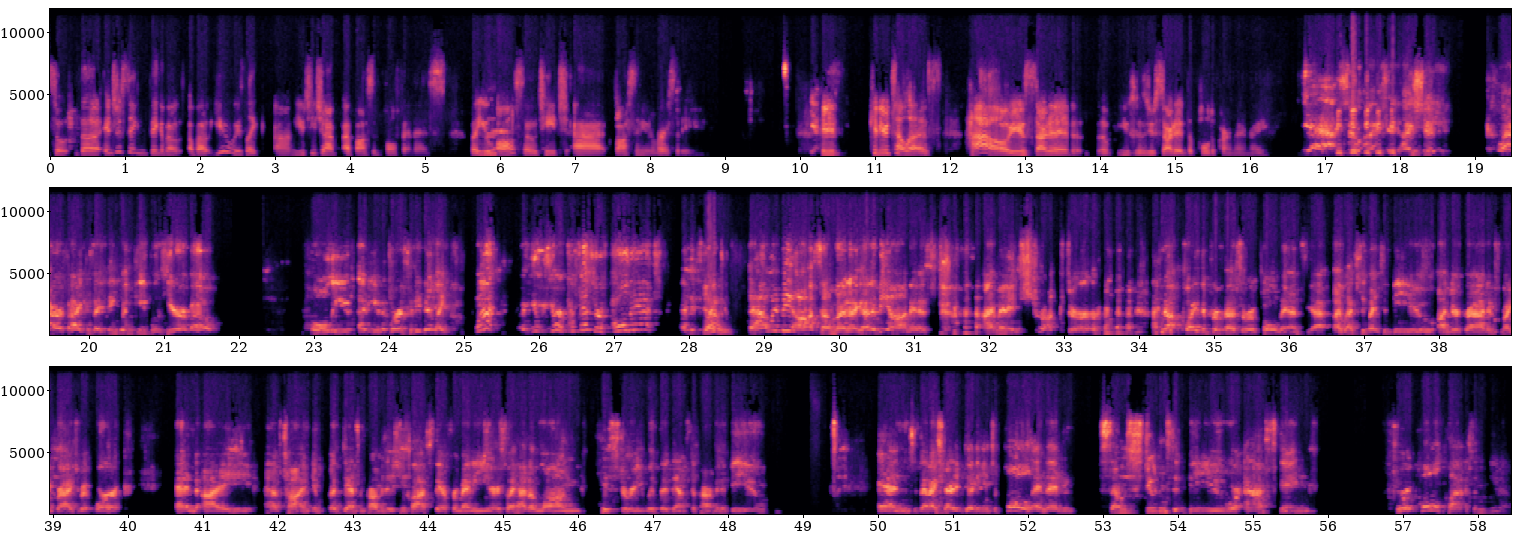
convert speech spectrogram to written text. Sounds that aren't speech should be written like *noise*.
so the interesting thing about about you is like um, you teach at, at Boston Pole Fitness, but you Mhm. also teach at Boston University. Yes. Can you can you tell us how you started the you because you started the pole department, right? Yeah, *laughs* so I should I should clarify because I think when people hear about pole at a university, they're like, "What? Are you you're a professor of pole dance?" And it's like Yes. That would be awesome, but I got to be honest, *laughs* I'm an instructor. *laughs* I'm not quite the professor of pole dance yet. I actually went to BU undergrad and for my graduate work. And I have taught an, a dance improvisation class there for many years. So I had a long history with the dance department at BU. And then I started getting into pole, and then some students at BU were asking for a pole class. And, you know,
